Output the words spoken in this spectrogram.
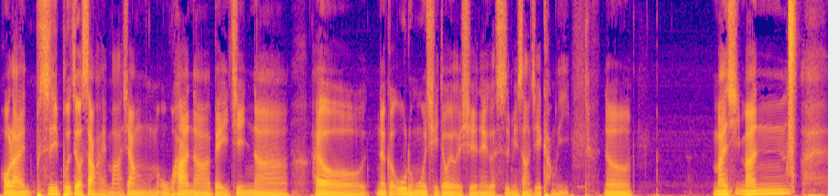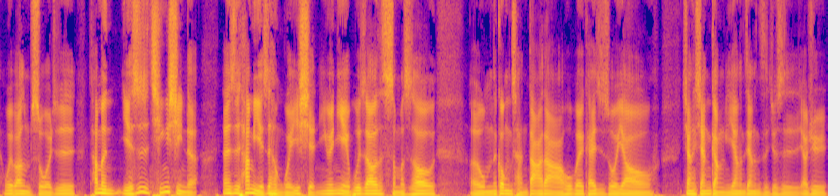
后来，其实不是只有上海嘛，像武汉啊、北京啊，还有那个乌鲁木齐，都有一些那个市民上街抗议。那蛮蛮，蛮，我也不知道怎么说，就是他们也是清醒的。但是他们也是很危险，因为你也不知道什么时候，呃，我们的共产大大会不会开始说要像香港一样这样子，就是要去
